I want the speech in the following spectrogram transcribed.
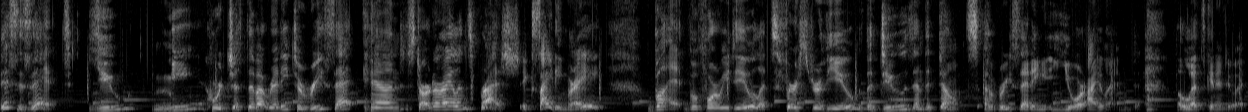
this is it. You, me, we're just about ready to reset and start our islands fresh. Exciting, right? But before we do, let's first review the do's and the don'ts of resetting your island. Let's get into it.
